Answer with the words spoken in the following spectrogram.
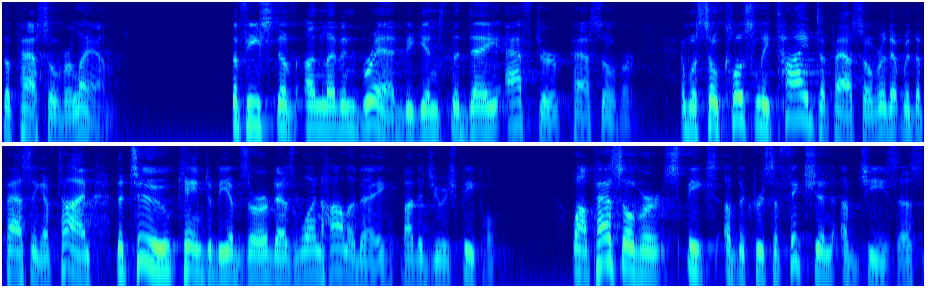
the Passover lamb. The Feast of Unleavened Bread begins the day after Passover and was so closely tied to Passover that with the passing of time, the two came to be observed as one holiday by the Jewish people. While Passover speaks of the crucifixion of Jesus,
